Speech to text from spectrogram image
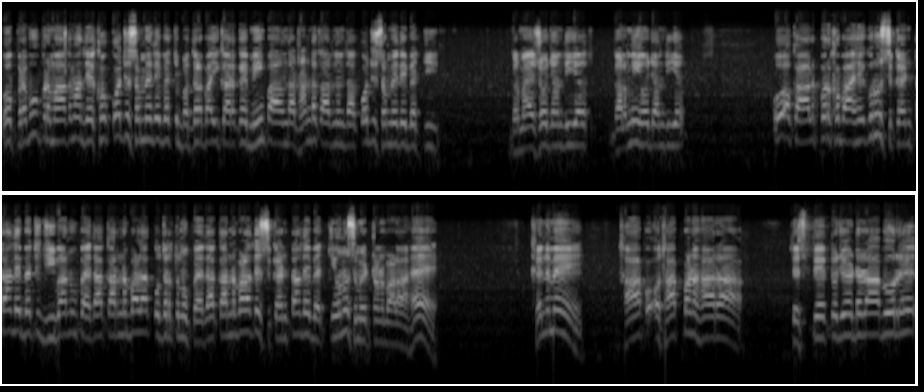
ਉਹ ਪ੍ਰਭੂ ਪ੍ਰਮਾਤਮਾ ਦੇਖੋ, ਕੁਝ ਸਮੇਂ ਦੇ ਵਿੱਚ ਬੱਦਲਬਾਈ ਕਰਕੇ ਮੀਂਹ ਪਾ ਦਿੰਦਾ ਠੰਡ ਕਰ ਦਿੰਦਾ, ਕੁਝ ਸਮੇਂ ਦੇ ਵਿੱਚ ਹੀ ਗਰਮੈਸ਼ ਹੋ ਜਾਂਦੀ ਹੈ ਗਰਮੀ ਹੋ ਜਾਂਦੀ ਹੈ ਉਹ ਅਕਾਲ ਪੁਰਖ ਵਾਹਿਗੁਰੂ ਸਕਿੰਟਾਂ ਦੇ ਵਿੱਚ ਜੀਵਾਂ ਨੂੰ ਪੈਦਾ ਕਰਨ ਵਾਲਾ, ਕੁਦਰਤ ਨੂੰ ਪੈਦਾ ਕਰਨ ਵਾਲਾ ਤੇ ਸਕਿੰਟਾਂ ਦੇ ਵਿੱਚ ਹੀ ਉਹਨੂੰ ਸਮੇਟਣ ਵਾਲਾ ਹੈ। ਖਿੰਨਵੇਂ ਥਾਪ ਉਥਾਪਣ ਹਾਰਾ ਤਿਸ ਤੇ ਤੁਝੇ ਡਰਾ ਬੋਰੇ।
